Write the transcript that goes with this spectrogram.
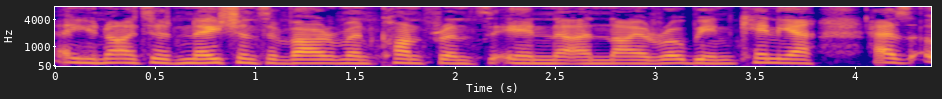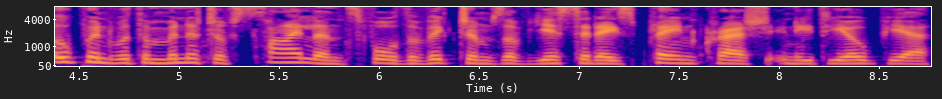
A United Nations Environment Conference in uh, Nairobi in Kenya has opened with a minute of silence for the victims of yesterday's plane crash in Ethiopia.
